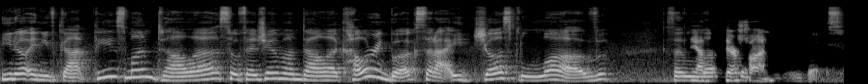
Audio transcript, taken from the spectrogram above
You know, and you've got these mandala, Solfeggio mandala coloring books that I just love because I yeah, love they're fun. Books.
